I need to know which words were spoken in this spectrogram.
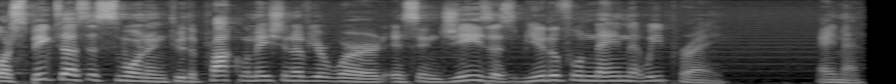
Lord, speak to us this morning through the proclamation of your word. It's in Jesus' beautiful name that we pray. Amen.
